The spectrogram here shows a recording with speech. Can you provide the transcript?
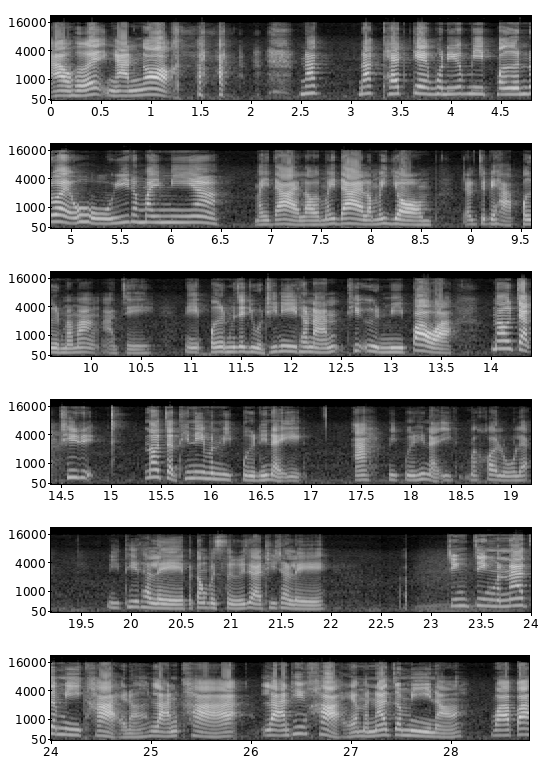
อ้าวเฮ้ย งานงอก นักนักแคทเกมคนนี้ก็มีปืนด้วย โอ้โหทำไมเมีอะไม่ได้เราไม่ได้เราไม่ยอมเราจะไปหาปืนมามั่งอาเจ นี่ปืนมันจะอยู่ที่นี่เท่านั้นที่อื่นมีเป้าอะ นอกจากที่นอกจากที่นี่มันมีปืนที่ไหนอีกอะมีปืนที่ไหนอีกไม่ค่อยรู้แล้ว มีที่ทะเลไปต้องไปซื้อจากที่ทะเล จริง ๆ มันน่าจะมีขายเนาะร้านค้า ร้านที่ขายอะมันน่าจะมีเนาะว่าปะ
